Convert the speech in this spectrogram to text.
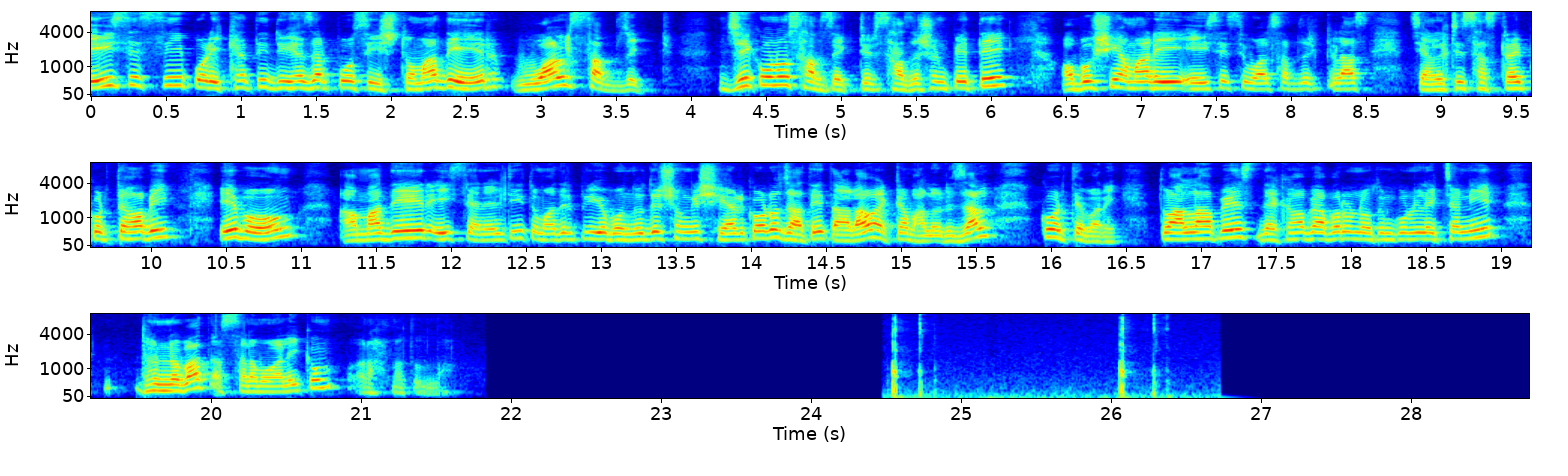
এইচএসসি পরীক্ষার্থী দুই হাজার পঁচিশ তোমাদের ওয়ার্ল্ড সাবজেক্ট যে কোনো সাবজেক্টের সাজেশন পেতে অবশ্যই আমার এই এইচএসসি ওয়ার্ল্ড সাবজেক্ট ক্লাস চ্যানেলটি সাবস্ক্রাইব করতে হবে এবং আমাদের এই চ্যানেলটি তোমাদের প্রিয় বন্ধুদের সঙ্গে শেয়ার করো যাতে তারাও একটা ভালো রেজাল্ট করতে পারে। তো আল্লাহ হাফেজ, দেখা হবে আবারও নতুন কোনো লেকচার নিয়ে। ধন্যবাদ, আসসালামু আলাইকুম, রহমতুল্লাহ।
